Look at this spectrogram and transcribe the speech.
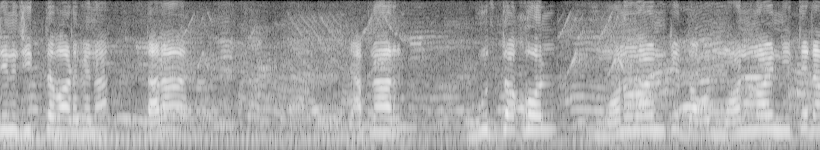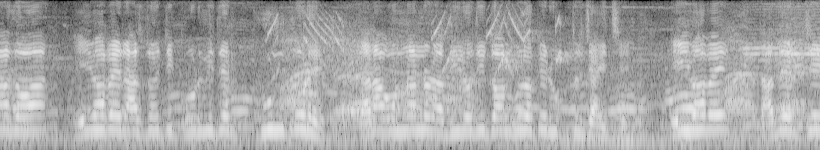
দিনই জিততে পারবে না। তারা আপনার বুথ দখল মনোনয়নকে মনোনয়ন নিতে না দেওয়া, এইভাবে রাজনৈতিক কর্মীদের খুন করে তারা অন্যান্য বিরোধী দলগুলোকে রুখতে চাইছে। এইভাবে তাদের যে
